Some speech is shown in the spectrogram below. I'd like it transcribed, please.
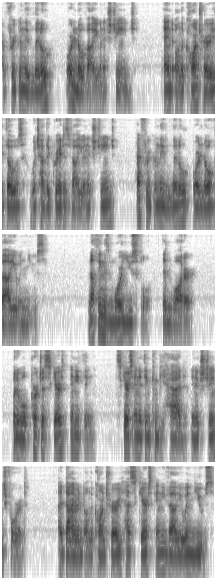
have frequently little or no value in exchange and on the contrary those which have the greatest value in exchange have frequently little or no value in use. Nothing is more useful than water, but it will purchase scarce anything; scarce anything can be had in exchange for it. A diamond on the contrary has scarce any value in use,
